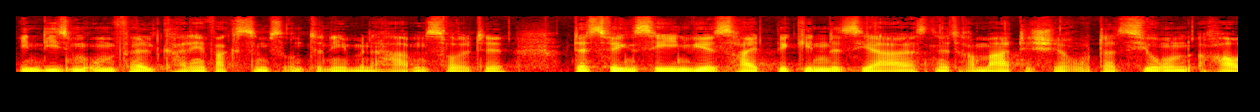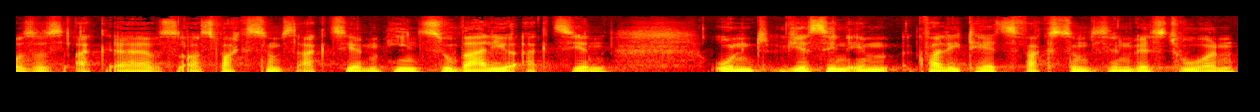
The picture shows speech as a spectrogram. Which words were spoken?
in diesem Umfeld keine Wachstumsunternehmen haben sollte. Deswegen sehen wir seit Beginn des Jahres eine dramatische Rotation raus aus, äh, aus Wachstumsaktien hin zu Value-Aktien. Und wir sind im Qualitätswachstumsinvestoren.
